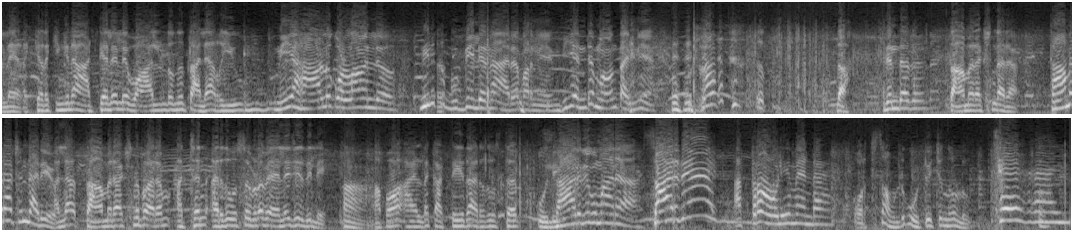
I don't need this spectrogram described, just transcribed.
അല്ല ഇടയ്ക്കിടയ്ക്ക് ഇങ്ങനെ ആട്ടിയാലല്ലേ വാലുണ്ടെന്ന് തല അറിയൂ? നീ ഹാൾ കൊള്ളാമല്ലോ. നിനക്ക് ബുദ്ധിയില്ലെന്ന് ആരാ പറഞ്ഞേ? നീ എന്റെ മോൻ തന്നെയാ. ദാ, ഇതെന്താ അത്? താമരാക്ഷന്റെ അര താമരാക്ഷന്റെ അറിയോ അല്ല താമരാക്ഷന് പകരം അച്ഛൻ അര ദിവസം ഇവിടെ വേല ചെയ്തില്ലേ? ആ. അപ്പൊ അയാളുടെ കട്ട് ചെയ്ത അര ദിവസത്തെ കൂലി. സാരഥി കുമാര. സാരഥി! അത്ര ഓളിയും വേണ്ട. കുറച്ച് സൗണ്ട് കൂട്ടി വെച്ചെന്നുള്ളൂ ഇന്നലെ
